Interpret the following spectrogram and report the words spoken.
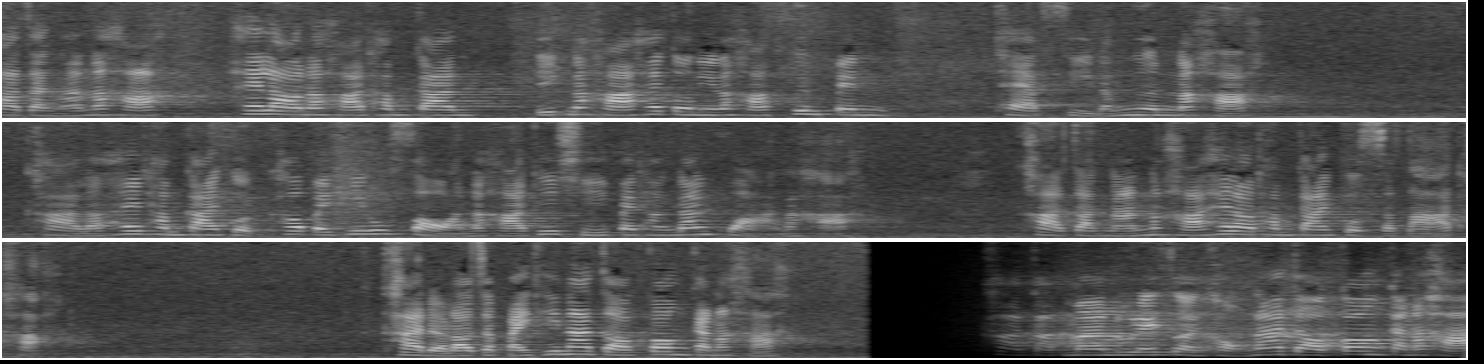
ค่ะจากนั้นนะคะให้เรานะคะทำการติ๊กนะคะ ให้ตัวนี้นะคะขึ้นเป็นแถบสีน้ำเงินนะคะ ค่ะแล้วให้ทำการกดเข้าไปที่ลูกศรนนะคะ ที่ชี้ไปทางด้านขวานะคะ ค่ะจากนั้นนะคะให้เราทำการกด start ค่ะ ค่ะเดี๋ยวเราจะไปที่หน้าจอกล้องกันนะคะค่ะกลับมาดูในส่วนของหน้าจอกล้องกันนะคะ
